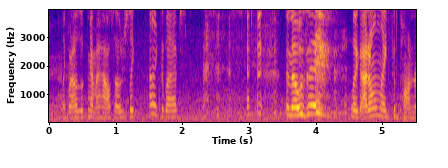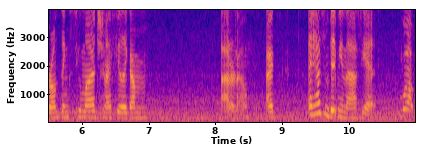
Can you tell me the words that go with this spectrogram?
Yeah. Like when I was looking at my house, I was just like, I like the vibes. and that was it. like I don't like to ponder on things too much, and I feel like I'm, I don't know. I, it hasn't bit me in the ass yet. Well,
